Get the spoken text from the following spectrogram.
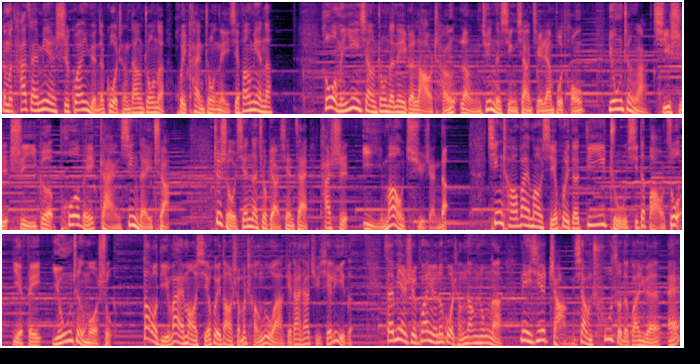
那么他在面试官员的过程当中呢，会看重哪些方面呢？和我们印象中的那个老成冷峻的形象截然不同。雍正啊，其实是一个颇为感性的 HR。这首先呢，就表现在他是以貌取人的。清朝外贸协会的第一主席的宝座也非雍正莫属。到底外贸协会到什么程度啊？给大家举些例子。在面试官员的过程当中呢，那些长相出色的官员，哎，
